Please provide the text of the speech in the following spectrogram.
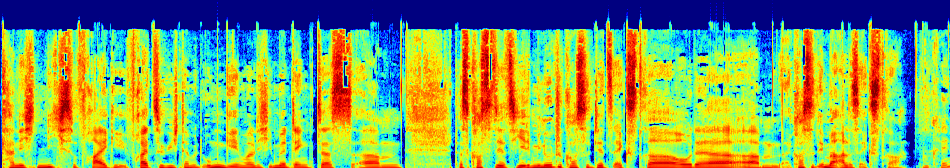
kann ich nicht so frei, freizügig damit umgehen, weil ich immer denke, dass ähm, das kostet jetzt, jede Minute kostet jetzt extra oder ähm, kostet immer alles extra. Okay.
